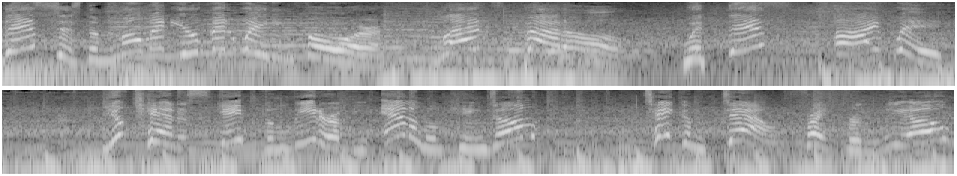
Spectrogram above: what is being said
This is the moment you've been waiting for! Let's battle! With this, I win! You can't escape the leader of the animal kingdom! Take him down, Frightfur Leo!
